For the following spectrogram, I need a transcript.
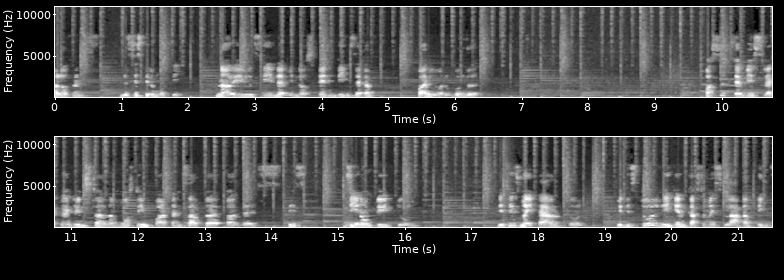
Hello friends, this is Tirumurthy. Now we will see the Windows 10 theme setup for your Ubuntu. First step is required to install the most important software for this, this Genome tool. This is my favorite tool. With this tool we can customize a lot of things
